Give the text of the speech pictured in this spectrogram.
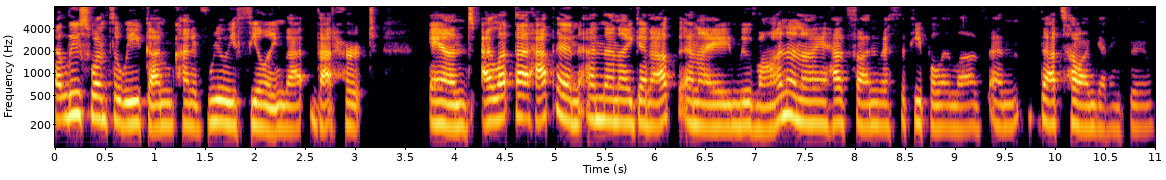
at least once a week i'm kind of really feeling that that hurt and i let that happen and then i get up and i move on and i have fun with the people i love and that's how i'm getting through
